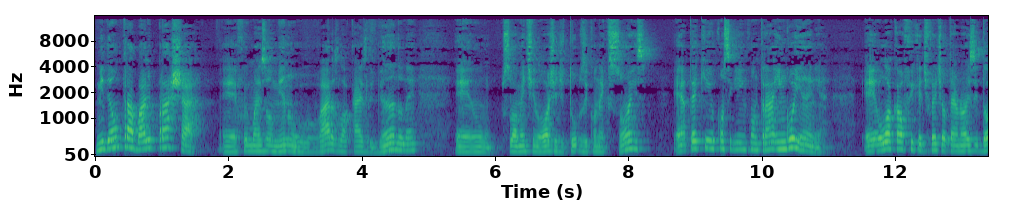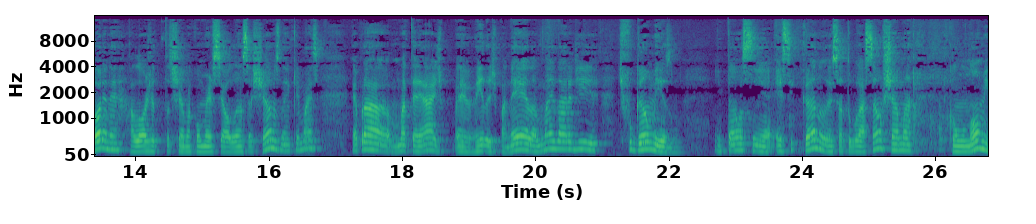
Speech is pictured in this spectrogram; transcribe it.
me deu um trabalho para achar. É, foi mais ou menos vários locais ligando, né? É, um, principalmente em loja de tubos e conexões. É, até que eu consegui encontrar em Goiânia. É, o local fica de frente ao Terminal Isidória, né? A loja chama Comercial Lança Chamas, né? Que é mais é para materiais, é, venda de panela, mais da área de, de fogão mesmo. Então, assim, é, esse cano, essa tubulação chama com o nome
